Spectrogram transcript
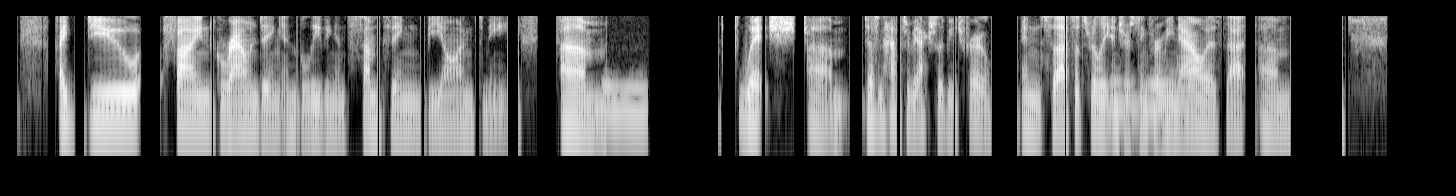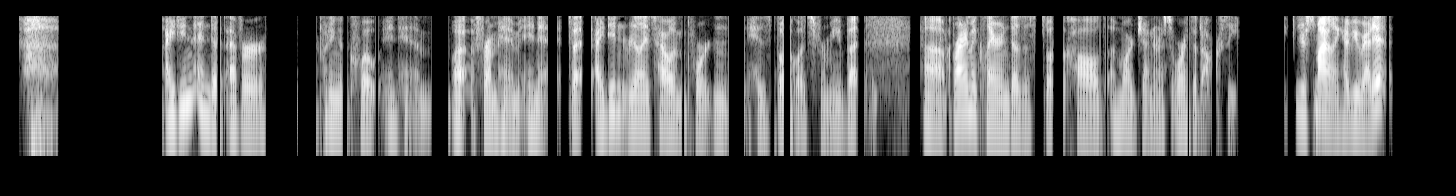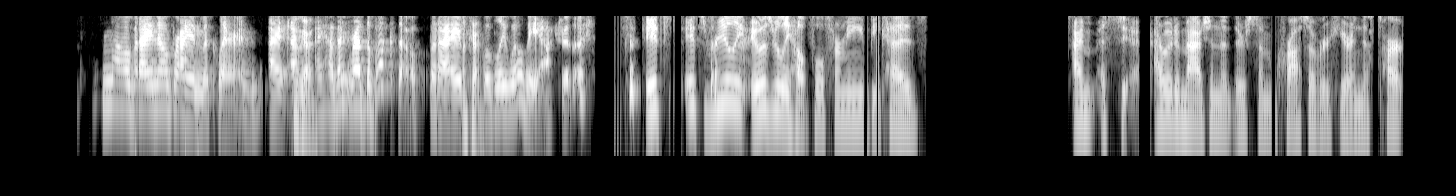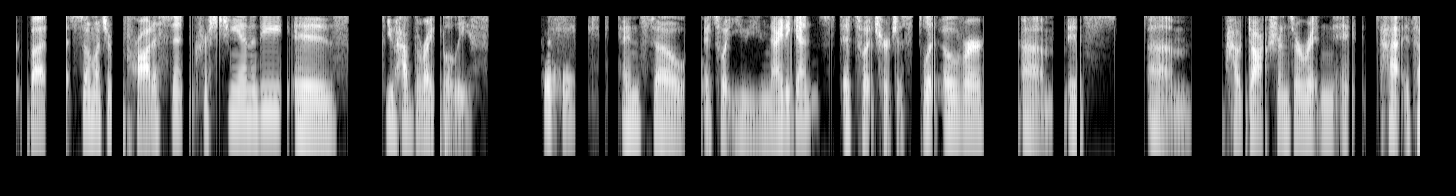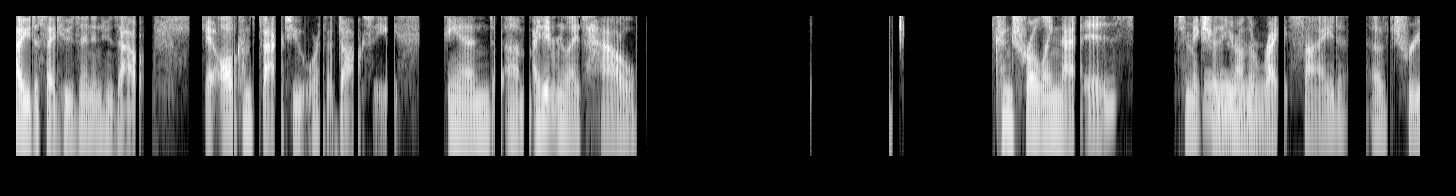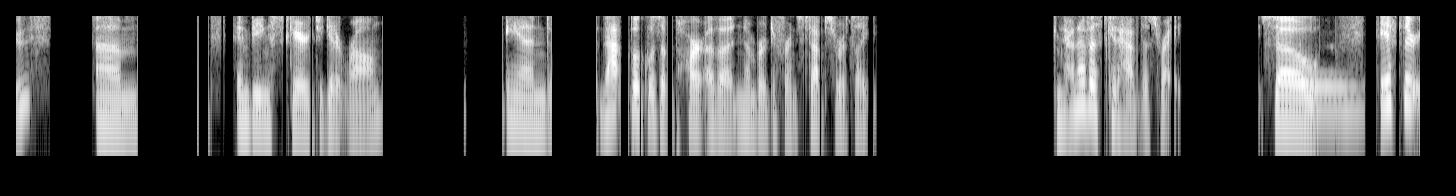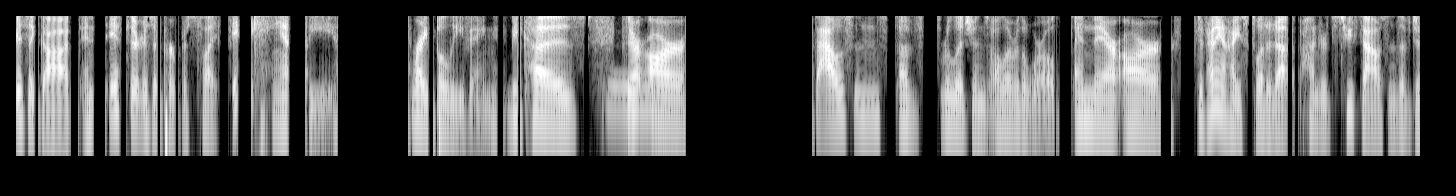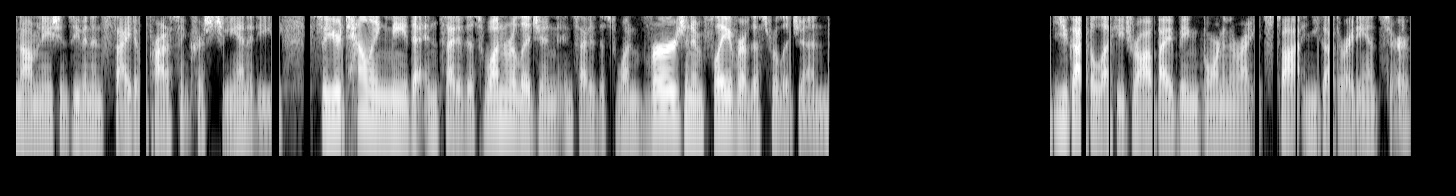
I do find grounding and believing in something beyond me, um, Mm. Which um, doesn't have to be actually be true. And so that's what's really interesting for me Mm. now is that um, I didn't end up ever putting a quote in him uh, from him in it, but I didn't realize how important his book was for me. But uh, Brian McLaren does this book called A More Generous Orthodoxy. You're smiling. Have you read it? No, but I know Brian McLaren. I Okay. I haven't read the book though, but I Okay. probably will be after this. It's it's really it was really helpful for me because I'm I would imagine that there's some crossover here in this part, but so much of Protestant Christianity is you have the right belief. Mhm. And so it's what you unite against. It's what churches split over. Um, it's um, how doctrines are written. It, it's how you decide who's in and who's out. It all comes back to orthodoxy. And um, I didn't realize how controlling that is to make sure that you're on the Mm. right side of truth um, and being scared to get it wrong. And that book was a part of a number of different steps where it's like, none of us could have this right. So, Mm. if there is a God and if there is a purpose to life, it can't be right believing because there Mm. are thousands of religions all over the world and there are depending on how you split it up hundreds to thousands of denominations even inside of protestant christianity. So you're telling me that inside of this one religion inside of this one version and flavor of this religion you got the lucky draw by being born in the right spot and you got the right answer.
